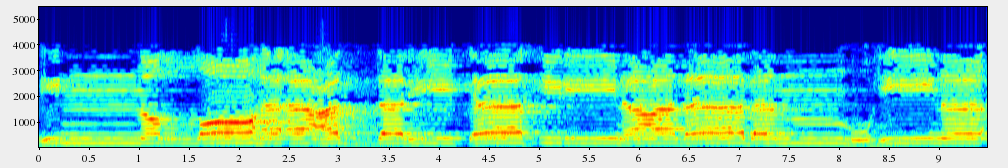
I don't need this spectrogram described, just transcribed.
إِنَّ اللَّهَ أَعَدَّ لِلْكَافِرِينَ عَذَابًا مُهِينًا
